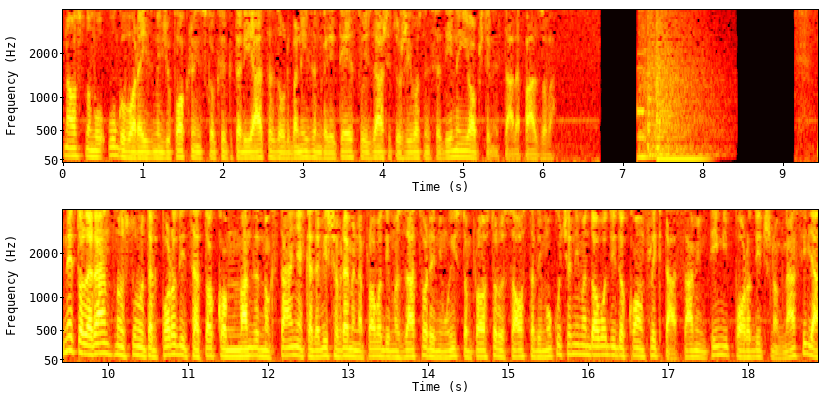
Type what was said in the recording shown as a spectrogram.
na osnovu ugovora između Pokrajinskog sekretarijata za urbanizam, graditeljstvo i zaštitu životne sredine i opštine Stara. Netolerantnost unutar porodica tokom vanrednog stanja kada više vremena provodimo zatvoreni u istom prostoru sa ostalim ukućanima dovodi do konflikta, a samim tim i porodičnog nasilja,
